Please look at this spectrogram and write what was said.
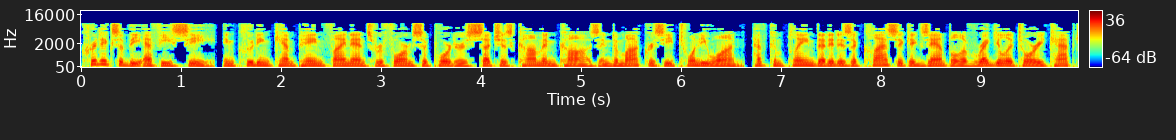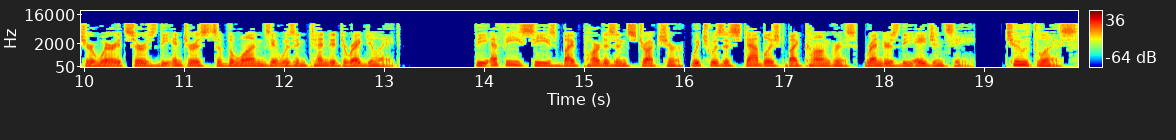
Critics of the FEC, including campaign finance reform supporters such as Common Cause and Democracy 21, have complained that it is a classic example of regulatory capture where it serves the interests of the ones it was intended to regulate. The FEC's bipartisan structure, which was established by Congress, renders the agency toothless.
